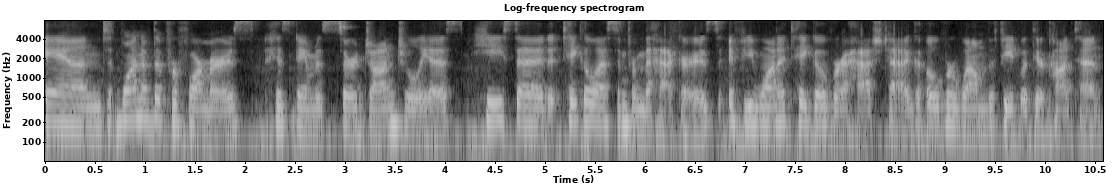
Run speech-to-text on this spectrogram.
And one of the performers, his name is Sir John Julius, he said, Take a lesson from the hackers. If you want to take over a hashtag, overwhelm the feed with your content.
